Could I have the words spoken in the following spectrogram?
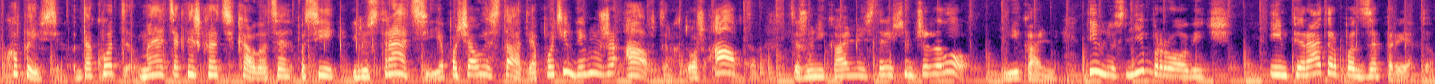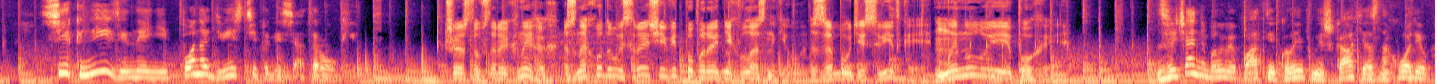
вхопився. Так от мене ця книжка цікавила. Це оці ілюстрації. Я почав листати, а потім дивлюсь вже автор. Хто ж автор? Це ж унікальне історичне джерело. Унікальне. Дивлюсь, Лібрович, імператор під запретом. Цій книзі нині понад 250 років. Часто в старих книгах знаходились речі від попередніх власників, забуті свідки минулої епохи. Звичайно, були випадки, коли в книжках я знаходив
